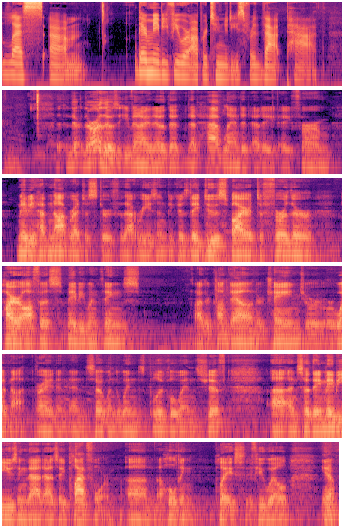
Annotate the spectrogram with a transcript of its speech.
less um, there may be fewer opportunities for that path. There, there are those even I know that, that have landed at a, a firm, maybe have not registered for that reason because they do aspire to further higher office, maybe when things either calm down or change or, or whatnot, right? And, and so when the winds, political winds shift. Uh, and so they may be using that as a platform, um, a holding place, if you will. You know,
